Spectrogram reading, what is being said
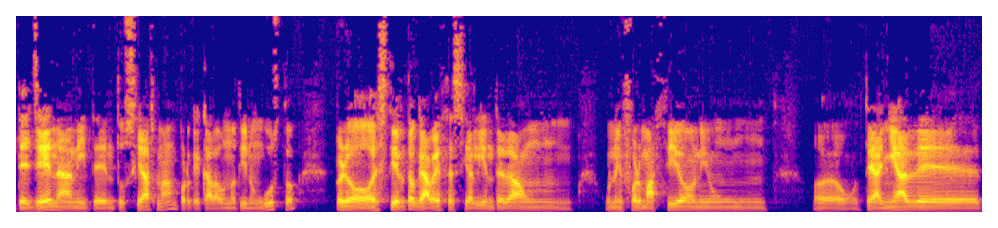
te llenan y te entusiasman, porque cada uno tiene un gusto, pero es cierto que a veces si alguien te da una información y un, eh, te añade,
